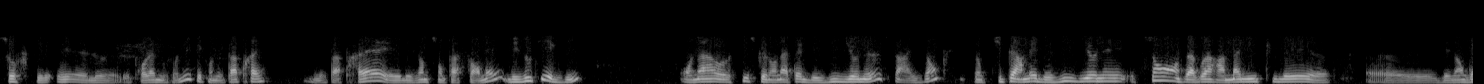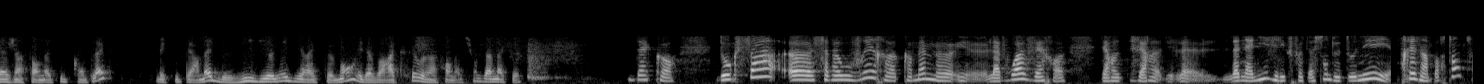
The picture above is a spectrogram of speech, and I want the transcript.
sauf que le, problème aujourd'hui, c'est qu'on n'est pas prêt il n'est pas prêt et les gens ne sont pas formés. Les outils existent. On a aussi ce que l'on appelle des visionneuses, par exemple, donc qui permet de visionner sans avoir à manipuler euh, euh, des langages informatiques complexes. Mais qui permettent de visionner directement et d'avoir accès aux informations de la maquette. D'accord. Donc ça, euh, ça va ouvrir euh, quand même euh, la voie vers, vers, vers l'analyse et l'exploitation de données très importantes.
